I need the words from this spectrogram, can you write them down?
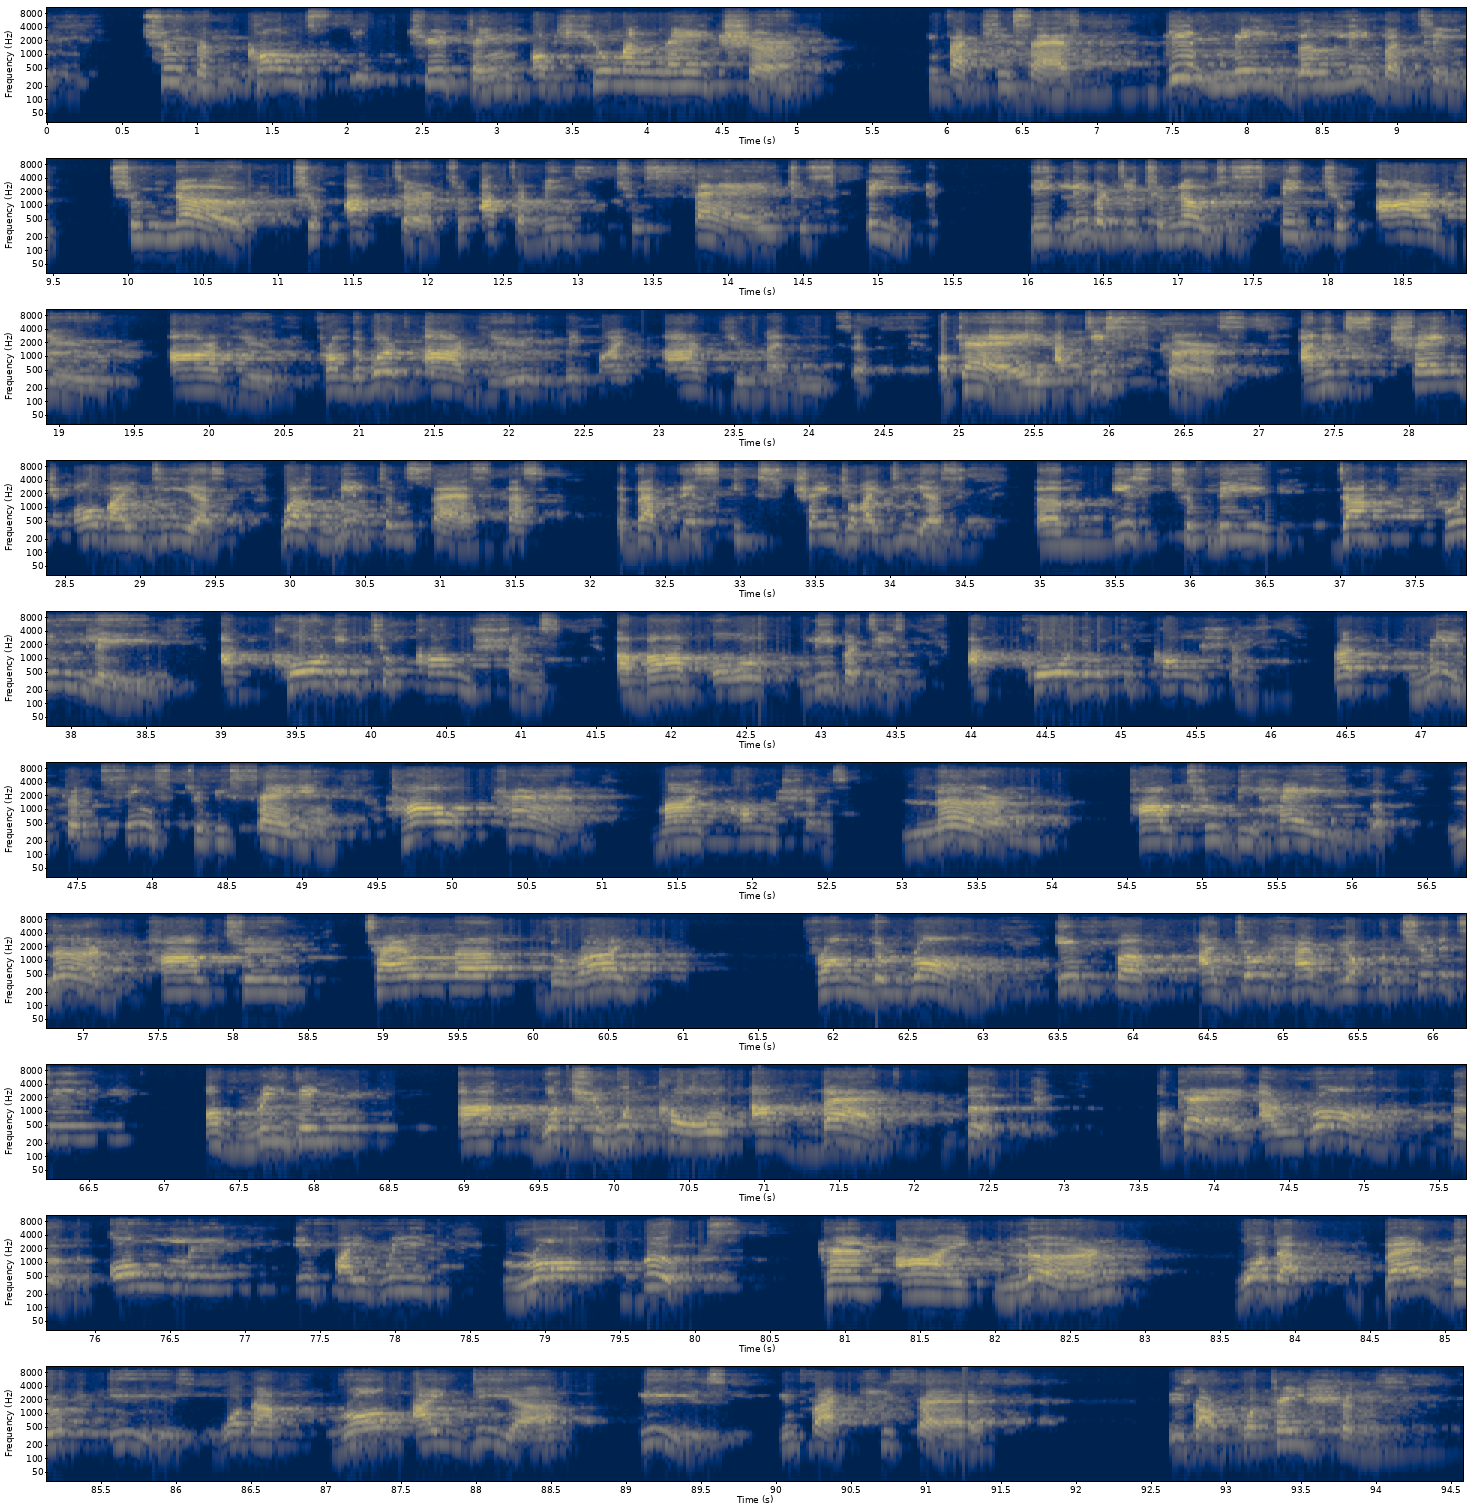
to the constituting of human nature. In fact, she says, Give me the liberty to know, to utter. To utter means to say, to speak. The liberty to know, to speak, to argue, argue. From the word argue, we find argument, okay? A discourse, an exchange of ideas. Well, Milton says that, that this exchange of ideas um, is to be done freely, according to conscience, above all liberties, according to conscience. But Milton seems to be saying, how can my conscience learn how to behave, learn how to tell the right from the wrong if uh, I don't have the opportunity of reading uh, what you would call a bad book, okay, a wrong book. Only if I read wrong books can I learn what a bad book is, what a wrong idea is. In fact, he says, these are quotations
